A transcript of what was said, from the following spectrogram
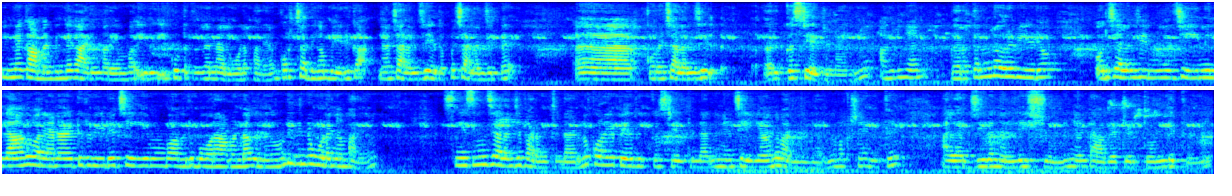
പിന്നെ കമന്റിന്റെ കാര്യം പറയുമ്പോൾ ഈ കൂട്ടത്തിൽ തന്നെ അതുകൂടെ പറയാം. കുറച്ചധികം പേര് ഞാൻ ചലഞ്ച് ചെയ്തപ്പോൾ ചലഞ്ചിന്റെ കുറേ ചലഞ്ച് റിക്വസ്റ്റ് ചെയ്തിട്ടുണ്ടായിരുന്നു. അതിൽ ഞാൻ വേറെ തന്നെ ഒരു വീഡിയോ ഒരു ചലഞ്ച് ഇന്ന് ചെയ്യുന്നില്ല എന്ന് പറയാനായിട്ട് ഒരു വീഡിയോ ചെയ്യുമ്പോൾ അവർ ബോറാവണ്ട എന്നുള്ളതുകൊണ്ട് ഇതിന്റെ കൂടെ ഞാൻ പറയാം. സ്നീസിങ് ചലഞ്ച് പറഞ്ഞിട്ടുണ്ടായിരുന്നു. കുറേ പേര് റിക്വസ്റ്റ് ചെയ്തിട്ടുണ്ടായിരുന്നു. ഞാൻ ചെയ്യാമെന്ന് പറഞ്ഞിട്ടുണ്ടായിരുന്നു. പക്ഷേ എനിക്ക് അലർജിയുടെ നല്ല ഇഷ്യൂ ഉണ്ട്. ഞാൻ ടാബ്ലറ്റ് എടുത്തുകൊണ്ടിരിക്കുന്നത്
